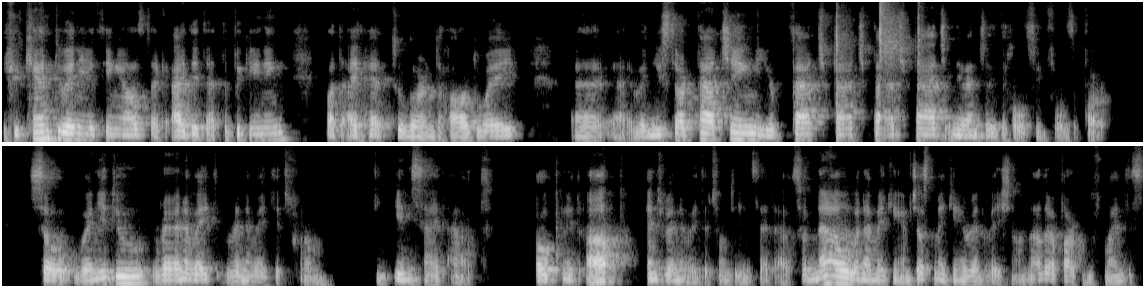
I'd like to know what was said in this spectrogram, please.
If you can't do anything else, like I did at the beginning, but I had to learn the hard way. Uh, when you start patching, you patch, patch, patch, patch, and eventually the whole thing falls apart. So when you do renovate, renovate it from the inside out. Open it up, and renovate it from the inside out. So now when I'm making, I'm just making a renovation on another apartment of mine, this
